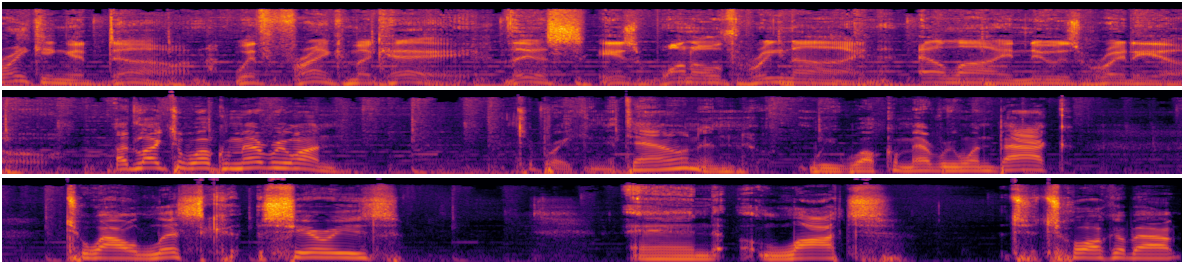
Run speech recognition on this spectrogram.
Breaking It Down with Frank MacKay. This is 1039 LI News Radio. I'd like to welcome everyone to Breaking It Down, and we welcome everyone back to our LISK series and lots to talk about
